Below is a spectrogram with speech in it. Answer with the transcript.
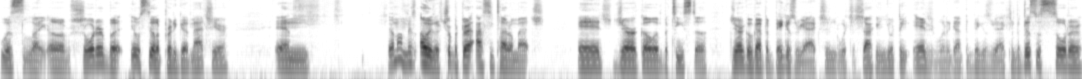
was like uh, shorter, but it was still a pretty good match here. And am I miss? Oh, the triple threat IC title match: Edge, Jericho, and Batista. Jericho got the biggest reaction, which is shocking. You would think Edge would have got the biggest reaction, but this was sort of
